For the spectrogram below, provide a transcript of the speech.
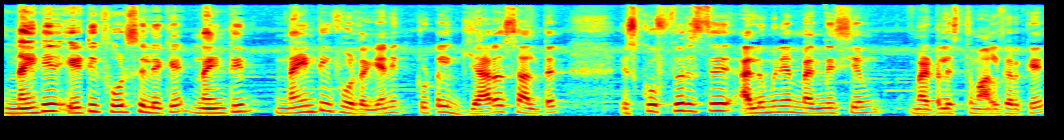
1984 से लेके 1994 तक, यानी टोटल 11 साल तक, इसको फिर से एल्यूमिनियम मैग्नीशियम मेटल इस्तेमाल करके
